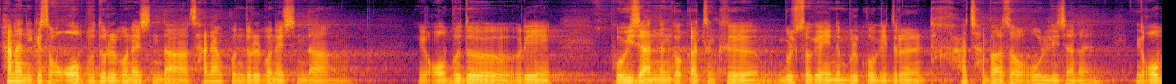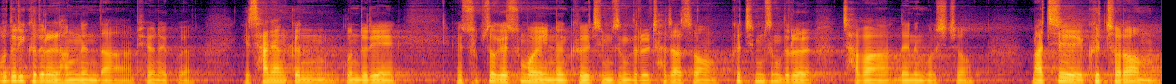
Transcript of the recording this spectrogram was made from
하나님께서 어부들을 보내신다, 사냥꾼들을 보내신다. 어부들이 보이지 않는 것 같은 그 물속에 있는 물고기들을 다 잡아서 올리잖아요. 어부들이 그들을 낚는다 표현했고요. 사냥꾼들이 숲속에 숨어 있는 그 짐승들을 찾아서 그 짐승들을 잡아내는 것이죠. 마치 그처럼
